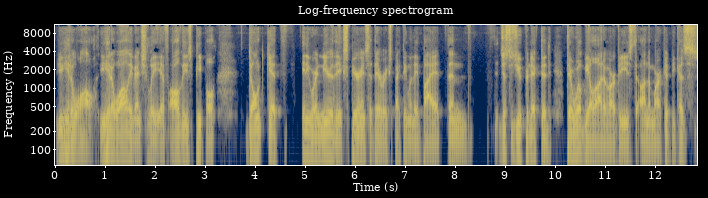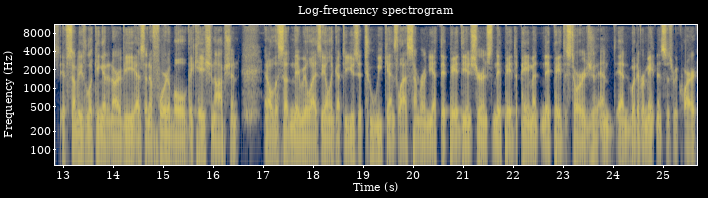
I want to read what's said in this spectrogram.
you hit a wall. You hit a wall eventually if all these people don't get anywhere near the experience that they were expecting when they buy it then just as you predicted, there will be a lot of RVs on the market because if somebody's looking at an RV as an affordable vacation option and all of a sudden they realize they only got to use it two weekends last summer and yet they paid the insurance and they paid the payment and they paid the storage and, and whatever maintenance is required,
